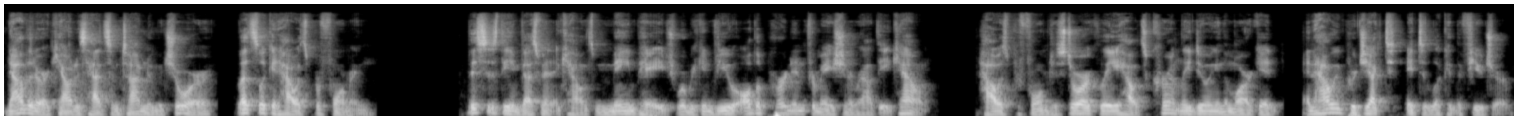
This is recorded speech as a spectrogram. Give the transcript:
Now that our account has had some time to mature, let's look at how it's performing. This is the investment account's main page where we can view all the pertinent information around the account, how it's performed historically, how it's currently doing in the market, and how we project it to look in the future.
